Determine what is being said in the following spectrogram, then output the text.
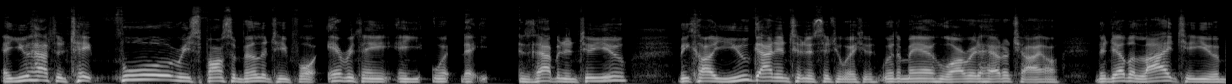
And you have to take full responsibility for everything in, what, that is happening to you because you got into the situation with a man who already had a child. The devil lied to you.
